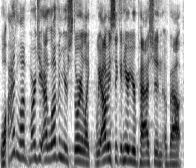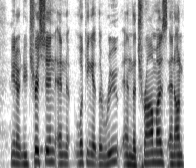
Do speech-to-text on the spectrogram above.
well i love marjie i love in your story like we obviously can hear your passion about you know nutrition and looking at the root and the traumas and un-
